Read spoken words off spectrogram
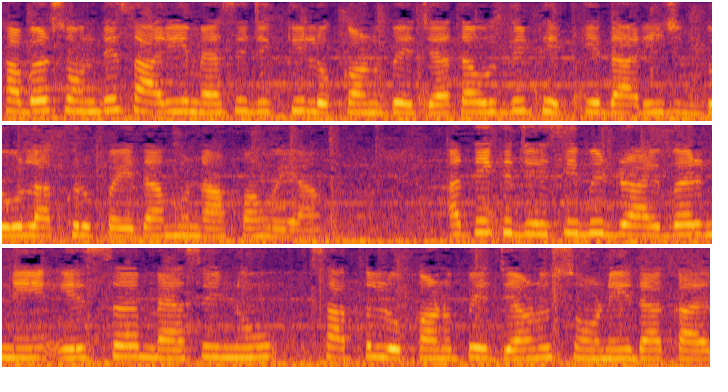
ਖਬਰ ਸੁਣਦੇ ਸਾਰੀ ਮੈਸੇਜ 21 ਲੋਕਾਂ ਨੂੰ ਭੇਜਿਆ ਤਾਂ ਉਸ ਦੀ ਠੇਕੇਦਾਰੀ 'ਚ 2 ਲੱਖ ਰੁਪਏ ਦਾ ਮੁਨਾਫਾ ਹੋਇਆ। ਅਤੇ ਇੱਕ ਜੀਸੀਬੀ ਡਰਾਈਵਰ ਨੇ ਇਸ ਮੈਸੇਜ ਨੂੰ ਸੱਤ ਲੋਕਾਂ ਨੂੰ ਭੇਜਿਆ, ਉਹਨੂੰ ਸੋਨੇ ਦਾ ਕਲ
